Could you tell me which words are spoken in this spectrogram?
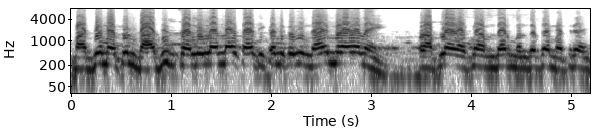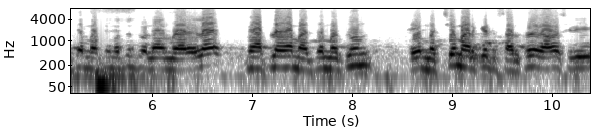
माध्यमातून बाधित झालेल्यांना त्या ठिकाणी कधी न्याय मिळाला नाही. पण आपल्या राज्य आमदार मंदाताई म्हात्रे यांच्या माध्यमातून तो न्याय मिळालेला आहे. मी आपल्या या माध्यमातून हे मच्छी मार्केट सारथळ गावाश्री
